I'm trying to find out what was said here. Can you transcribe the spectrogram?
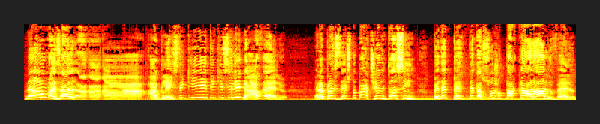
Não, mas a a, a, a, Gleice tem que tem que se ligar, velho. Ela é presidente do partido, então assim, PT, PT tá sujo pra caralho, velho.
